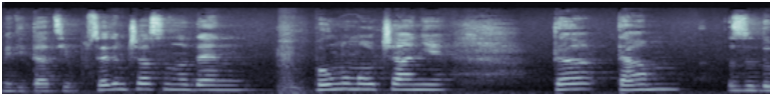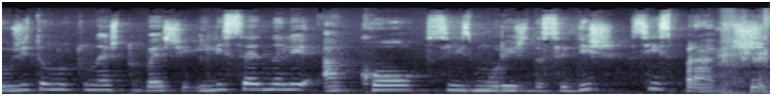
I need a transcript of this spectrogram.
медитация по 7 часа на ден, пълно мълчание. Та там задължителното нещо беше или седнали, ако се измориш да седиш, се изправиш.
